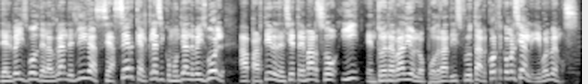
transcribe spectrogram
del béisbol de las grandes ligas. Se acerca el Clásico Mundial de Béisbol a partir del 7 de marzo y en TUN Radio lo podrá disfrutar. Corte comercial y volvemos.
